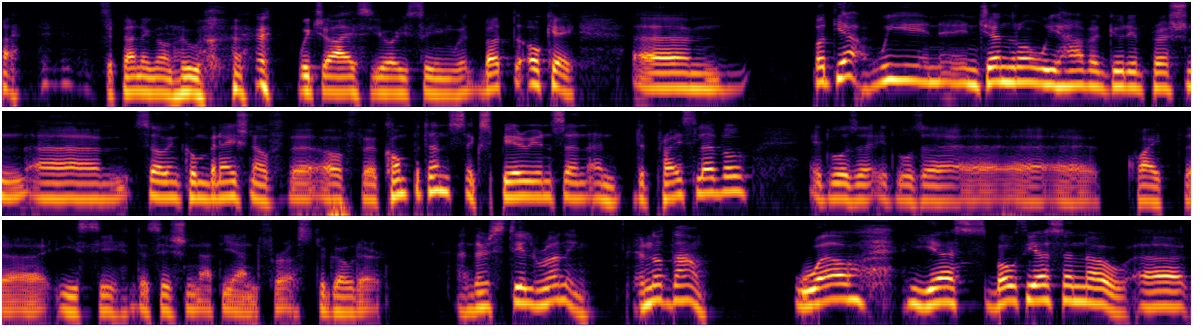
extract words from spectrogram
Depending on who, which eyes you're seeing with. But okay. Um, but yeah, we in, in general, we have a good impression. Um, so in combination of, uh, of uh, competence, experience, and, and the price level, it was a, it was a, a, a quite uh, easy decision at the end for us to go there. And they're still running. They're not down. Well, yes, both yes and no. Uh,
